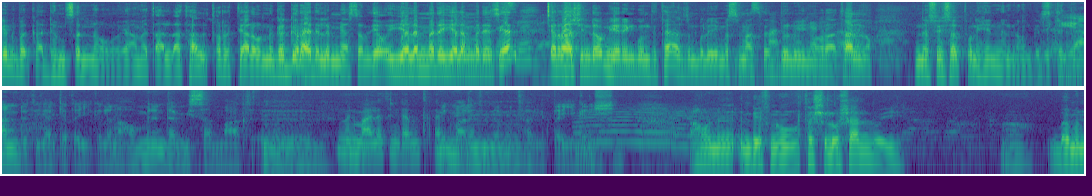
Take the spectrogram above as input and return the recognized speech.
ግን በቃ ድምፅን ነው ያመጣላታል። ጥርት ያለውን ንግግር አይደለም የሚያሰማ። ያው እየለመደ እየለመደ ሲሄድ ጭራሽ እንደውም ሄሪንጉን ትታ ዝም ብሎ የመስማት እድሉ ይኖራታል ነው እነሱ የሰጡን ይሄንን ነው እንግዲህ እስኪ አንድ ጥያቄ ጠይቅልን። አሁን ምን እንደሚሰማት ምን ማለት እንደምትፈልግ ምን ማለት እንደምትፈልግ ጠይቅን። አሁን እንዴት ነው ተሽሎሻል ወይ? በምን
